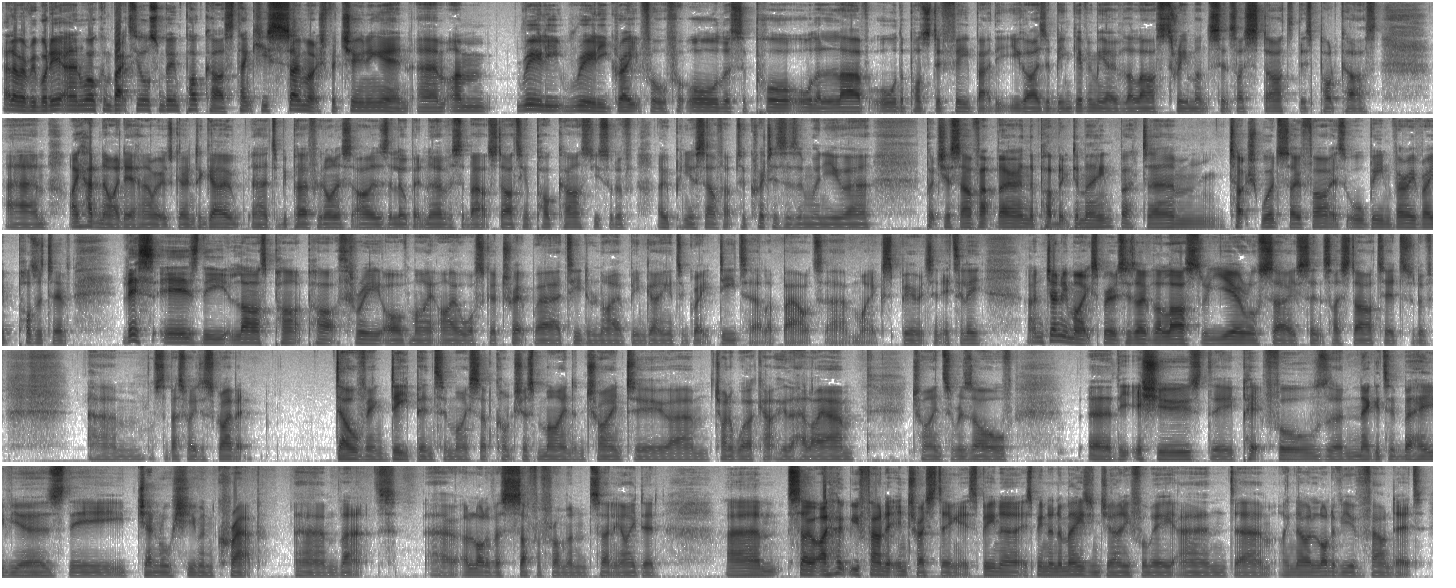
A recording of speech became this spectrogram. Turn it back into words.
Hello, everybody, and welcome back to the Awesome Boom podcast. Thank you so much for tuning in. Um, I'm really, really grateful for all the support, all the love, all the positive feedback that you guys have been giving me over the last three months since I started this podcast. Um, I had no idea how it was going to go, uh, to be perfectly honest. I was a little bit nervous about starting a podcast. You sort of open yourself up to criticism when you. Uh, put yourself up there in the public domain, but um, touch wood so far, it's all been very, very positive. This is the last part, part three of my ayahuasca trip, where Tina and I have been going into great detail about uh, my experience in Italy and generally my experiences over the last year or so since I started sort of, um, what's the best way to describe it? Delving deep into my subconscious mind and trying to um, trying to work out who the hell I am, trying to resolve uh, the issues, the pitfalls, the negative behaviors, the general human crap um, that uh, a lot of us suffer from, and certainly I did. Um, so I hope you found it interesting. It's been a it's been an amazing journey for me, and um, I know a lot of you have found it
